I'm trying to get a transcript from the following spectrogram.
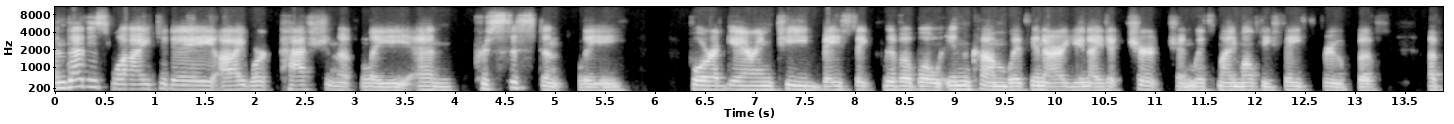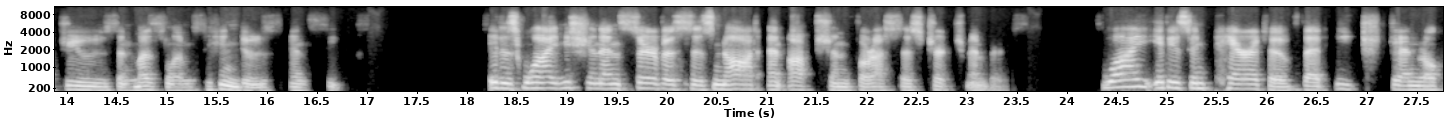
And that is why today I work passionately and persistently for a guaranteed basic livable income within our United Church and with my multi-faith group of, of Jews and Muslims, Hindus and Sikhs. It is why mission and service is not an option for us as church members. Why it is imperative that each general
